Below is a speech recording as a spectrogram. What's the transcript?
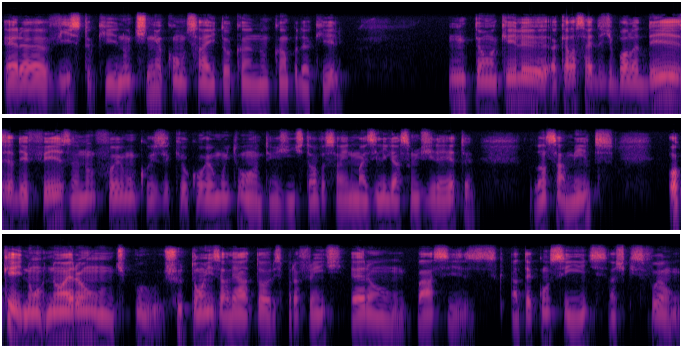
era visto que não tinha como sair tocando num campo daquele. Então, aquele, aquela saída de bola desde a defesa não foi uma coisa que ocorreu muito ontem. A gente estava saindo mais em ligação direta, lançamentos. Ok, não, não eram tipo chutões aleatórios para frente, eram passes até conscientes. Acho que isso foi um,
